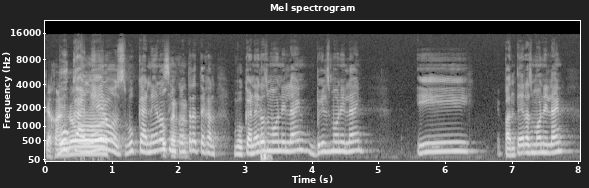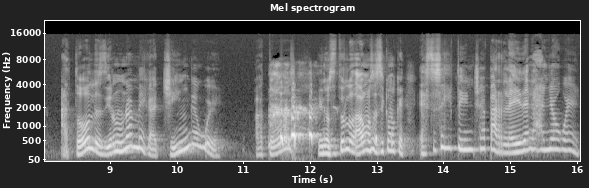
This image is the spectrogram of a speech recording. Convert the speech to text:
Tejanos- Bucaneros, Bucaneros en contra de Tejanos. Bucaneros Moneyline, Bills Moneyline y Panteras Moneyline. A todos les dieron una mega chinga, güey. A todos. y nosotros lo dábamos así como que, este es el pinche parlay del año, güey.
